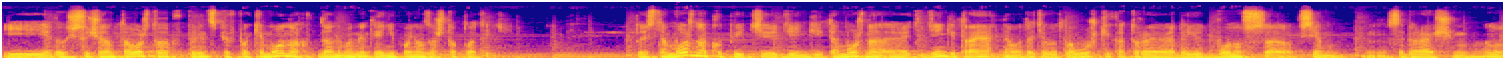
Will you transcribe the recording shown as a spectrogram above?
И это с учетом того, что, в принципе, в покемонах в данный момент я не понял, за что платить. То есть там можно купить деньги, там можно э, эти деньги тратить на вот эти вот ловушки, которые дают бонус э, всем собирающим, ну,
